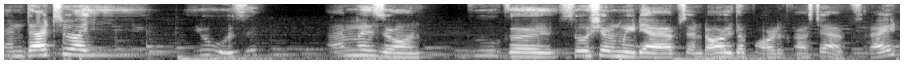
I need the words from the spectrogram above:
and that's why I use Amazon, Google, social media apps, and all the podcast apps, right?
